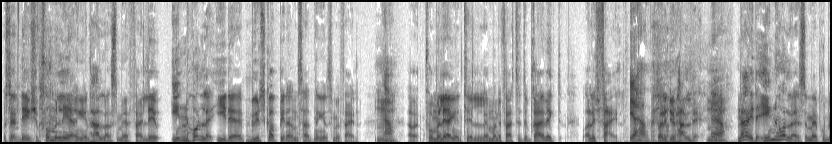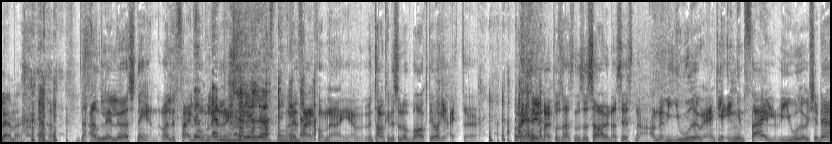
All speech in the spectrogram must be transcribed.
Og så, det er jo ikke formuleringen heller som er feil, det er jo innholdet i det budskapet i den setningen som er feil. Ja. Ja, Formuleringen til manifestet til Breivik var litt feil. Ja. Var litt uheldig. Ja. Nei, det er innholdet som er problemet. Den endelige løsningen var litt feil Den formulering. endelige var løsningen. litt feil formulering. Men tankene som lå bak, de var greit. Og i Nürnberg-prosessen så sa jo nazistene ja, men vi gjorde jo egentlig ingen feil. Vi gjorde jo ikke det.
